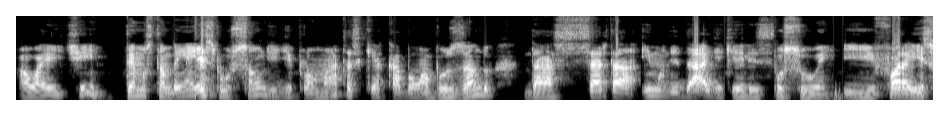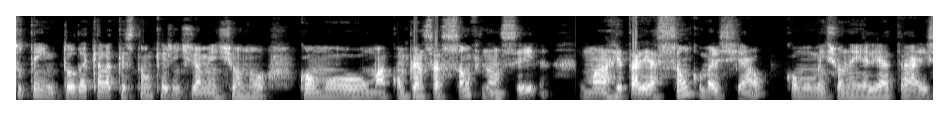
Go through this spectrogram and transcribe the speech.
ao Haiti, temos também a expulsão de diplomatas que acabam abusando da certa imunidade que eles possuem. E fora isso, tem toda aquela questão que a gente já mencionou como uma compensação financeira, uma retaliação comercial, como mencionei ali atrás,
